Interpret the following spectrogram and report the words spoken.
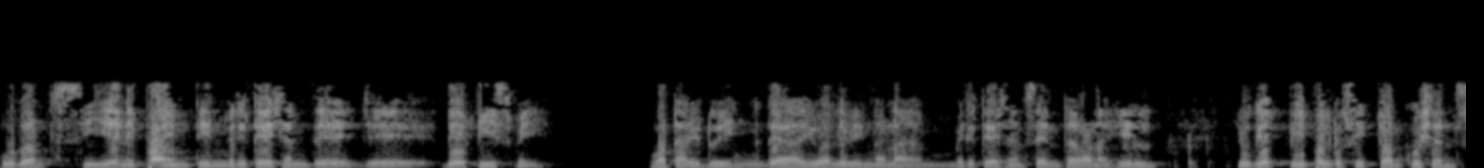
who don't see any point in meditation, they, they they tease me. What are you doing there? You are living on a meditation center on a hill. You get people to sit on cushions,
